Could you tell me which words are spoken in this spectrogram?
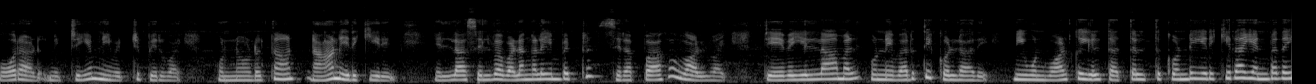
போராடு. நிச்சயம் நீ வெற்றி பெறுவாய். உன்னோடு தான் நான் இருக்கிறேன். எல்லா செல்வ வளங்களையும் பெற்று சிறப்பாக வாழ்வாய். தேவையில்லாமல் உன்னை வருத்தி கொள்ளாதே. நீ உன் வாழ்க்கையில் தத்தளித்து கொண்டு இருக்கிறாய் என்பதை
